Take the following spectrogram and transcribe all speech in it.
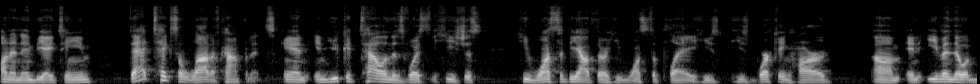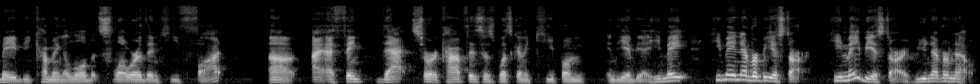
on an NBA team, that takes a lot of confidence. And and you could tell in his voice that he's just he wants to be out there, he wants to play, he's he's working hard. Um, and even though it may be coming a little bit slower than he thought, uh, I, I, think that sort of confidence is what's going to keep him in the NBA. He may he may never be a star. He may be a star. You never know.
